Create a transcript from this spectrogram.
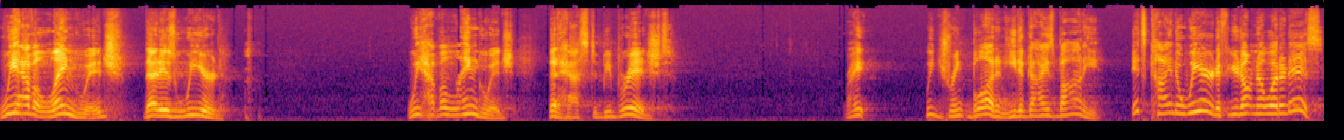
We have a language that is weird. We have a language that has to be bridged right? We drink blood and eat a guy's body. It's kind of weird if you don't know what it is,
